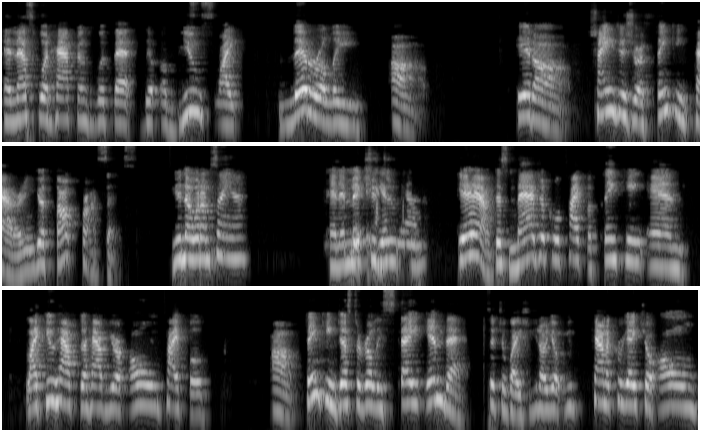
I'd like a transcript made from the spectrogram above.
And that's what happens with that the abuse, like literally uh it uh changes your thinking pattern and your thought process. You know what I'm saying? And it makes you do ma'am. yeah, this magical type of thinking and like you have to have your own type of uh, thinking just to really stay in that situation. You know, you, you kind of create your own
